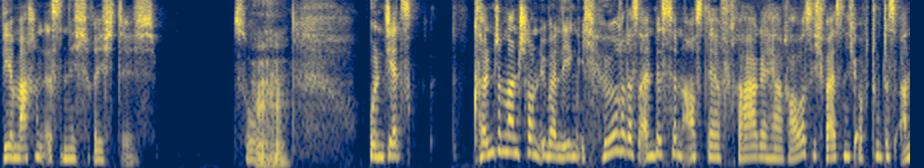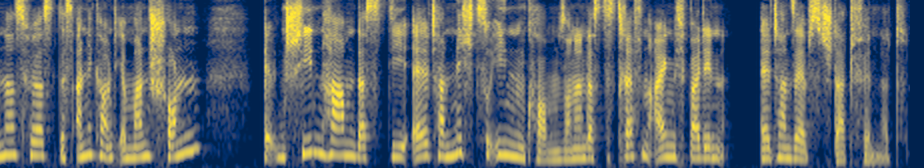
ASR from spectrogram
wir machen es nicht richtig. So. Mhm. Und jetzt könnte man schon überlegen, ich höre das ein bisschen aus der Frage heraus, ich weiß nicht, ob du das anders hörst, dass Annika und ihr Mann schon entschieden haben, dass die Eltern nicht zu ihnen kommen, sondern dass das Treffen eigentlich bei den Eltern selbst stattfindet.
